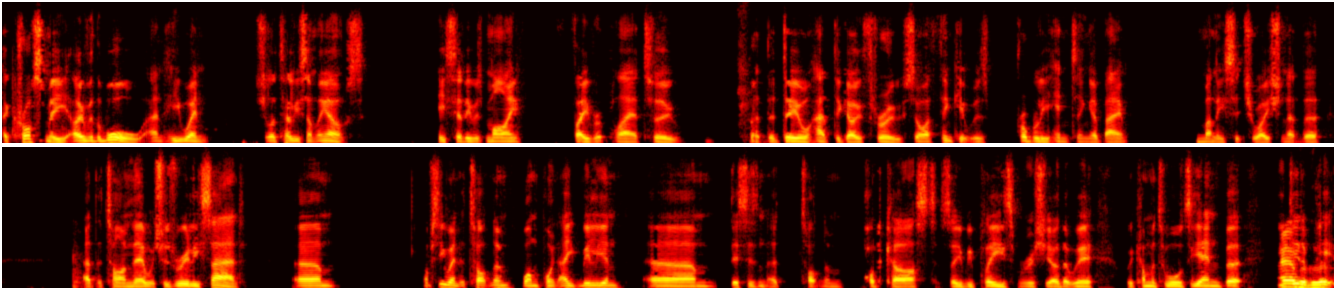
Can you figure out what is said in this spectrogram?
across me over the wall, and he went, "Shall I tell you something else?" He said he was my favourite player too, but the deal had to go through. So I think it was probably hinting about money situation at the at the time there, which was really sad. Um, obviously, went to Tottenham, 1.8 million. Um, this isn't a Tottenham podcast, so you'll be pleased, Mauricio, that we're we're coming towards the end. But you I did a a good-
